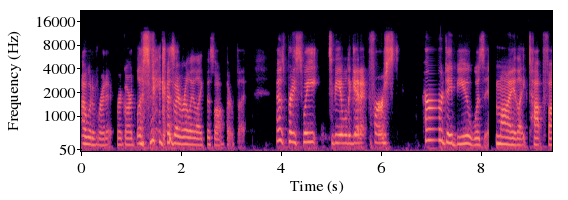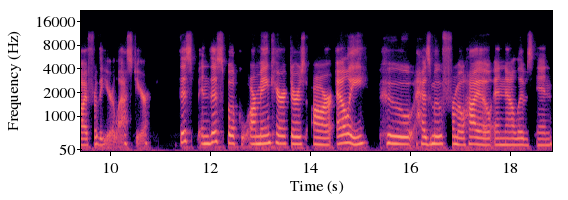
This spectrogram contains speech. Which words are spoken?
I would have read it regardless because I really like this author, but that was pretty sweet to be able to get it first. Her debut was my like top five for the year last year. This in this book, our main characters are Ellie, who has moved from Ohio and now lives in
